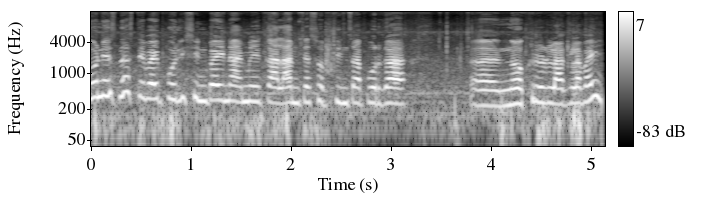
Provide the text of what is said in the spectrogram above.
कोणीच नसते बाई पोलिसीन बाई ना आम्ही काल आमच्या सोबतींचा पोरगा नोकरीवर लागला बाई.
